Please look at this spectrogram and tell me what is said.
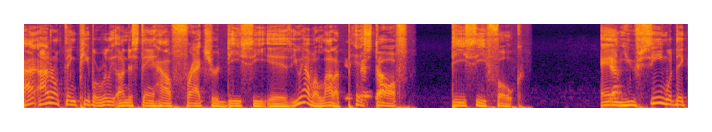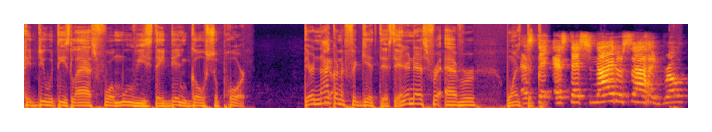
I, I don't think people really understand how fractured DC is. You have a lot of pissed off DC folk, and Yeah. you've seen what they could do with these last four movies. They didn't go support. They're not Yeah. going to forget this. The internet's forever. Once That's the, that that's that Snyder side, bro.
